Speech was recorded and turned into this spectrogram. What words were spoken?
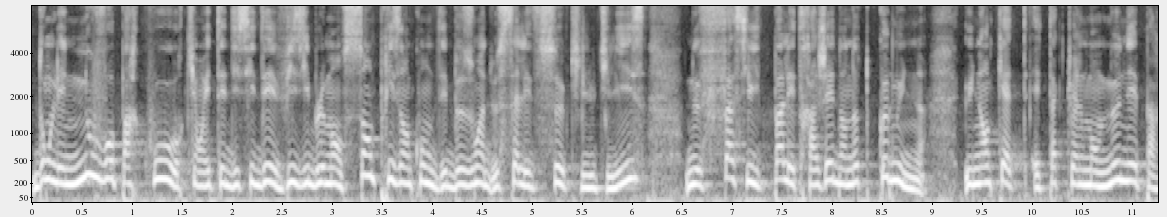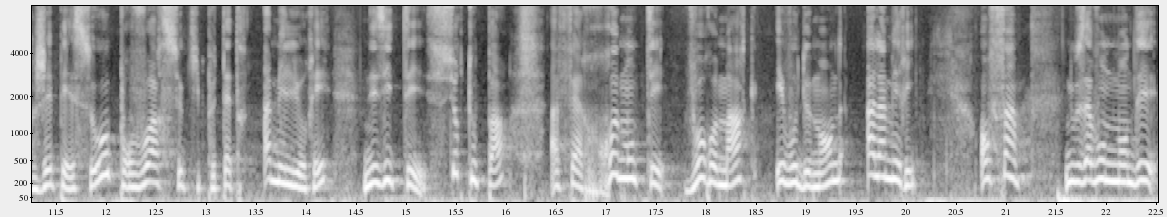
dont les nouveaux parcours qui ont été décidés visiblement sans prise en compte des besoins de celles et de ceux qui l'utilisent ne facilitent pas les trajets dans notre commune. Une enquête est actuellement menée par GPSO pour voir ce qui peut être amélioré. N'hésitez surtout pas à faire remonter vos remarques et vos demandes à la mairie. Enfin, nous avons demandé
